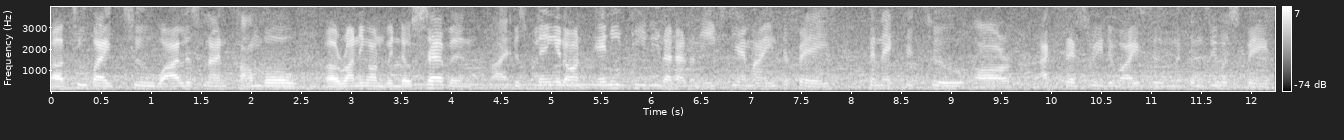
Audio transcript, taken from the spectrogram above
uh, 2x2 wireless LAN combo uh, running on Windows 7, right. displaying it on any TV that has an HDMI interface connected to our accessory devices in the consumer space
